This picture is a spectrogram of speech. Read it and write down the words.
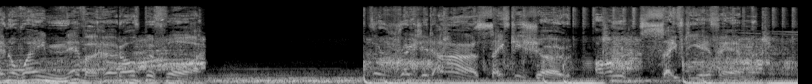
in a way never heard of before. The Rated R Safety Show on Safety FM.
